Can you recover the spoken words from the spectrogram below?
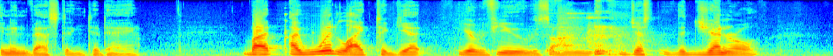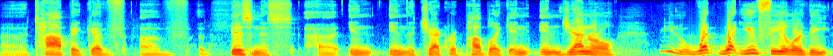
in investing today, but I would like to get your views on just the general uh, topic of, of business uh, in, in the Czech Republic. And in general, you know, what, what you feel are the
